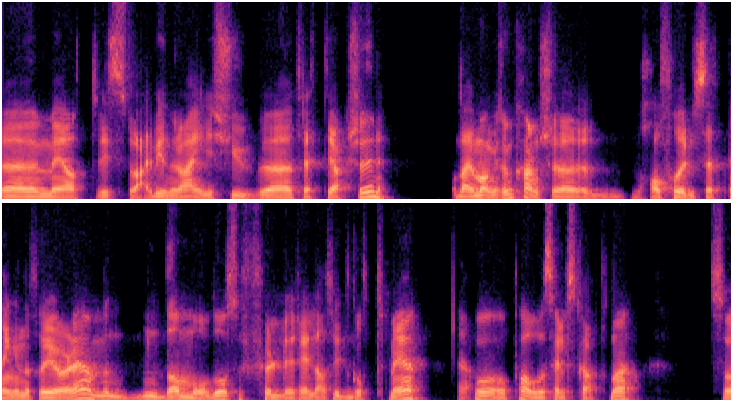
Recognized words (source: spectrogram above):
med at hvis du er, begynner å eie 20-30 aksjer, og det er jo mange som kanskje har forutsetningene for å gjøre det, men da må du også følge relativt godt med på, på alle selskapene. Så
